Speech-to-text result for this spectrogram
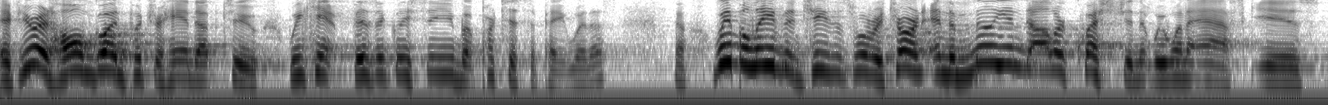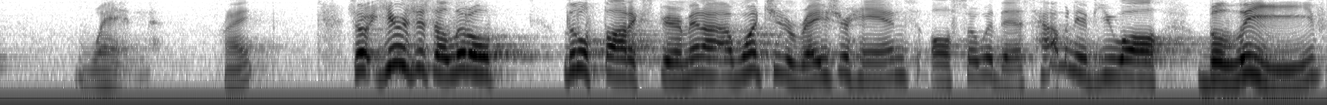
If you're at home, go ahead and put your hand up too. We can't physically see you, but participate with us. Now, we believe that Jesus will return, and the million dollar question that we want to ask is when, right? So here's just a little little thought experiment. I want you to raise your hands also with this. How many of you all believe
